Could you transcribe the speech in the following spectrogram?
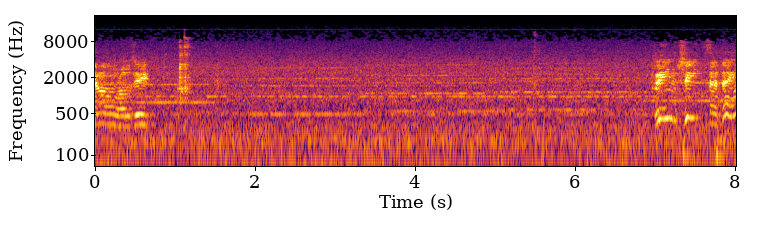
Hang on, Rosie. Clean sheets, I think.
